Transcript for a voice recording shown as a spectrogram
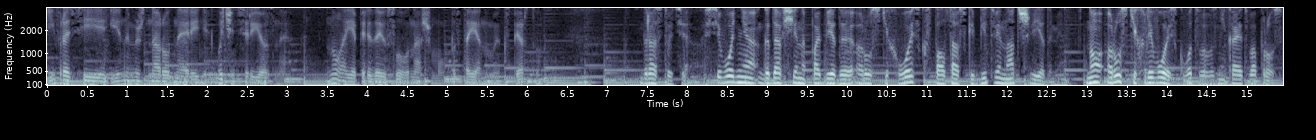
и в России, и на международной арене очень серьезная. Ну а я передаю слово нашему постоянному эксперту Здравствуйте. Сегодня годовщина победы русских войск в Полтавской битве над шведами. Но русских ли войск? Вот возникает вопрос.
